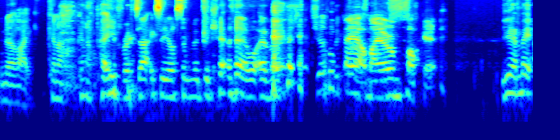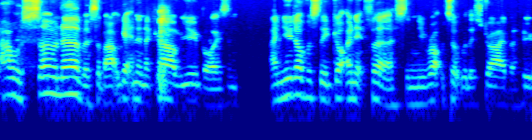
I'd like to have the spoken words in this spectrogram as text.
You know, like, can I can I pay for a taxi or something to get there, whatever?" Just Pay out of my I own pocket. Yeah, mate, I was so nervous about getting in a car with you boys, and and you'd obviously got in it first, and you rocked up with this driver who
